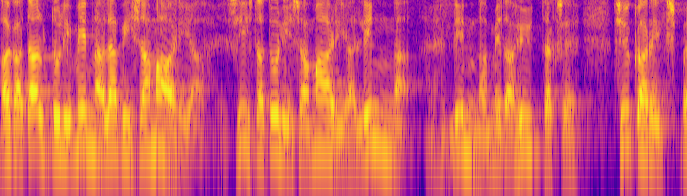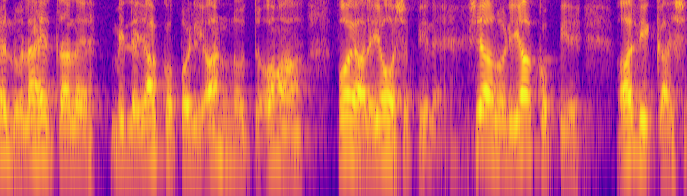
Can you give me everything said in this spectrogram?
aga tal tuli minna läbi Samaaria, siis ta tuli Samaaria linna, linna, mida hüütakse sügariks Pellu lähedale, mille Jakob oli andnud oma pojale Joosepile. seal oli Jakobi allikas,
